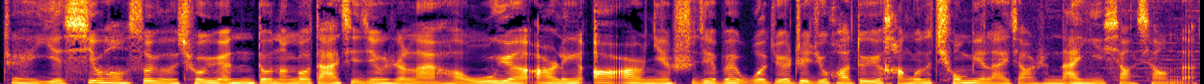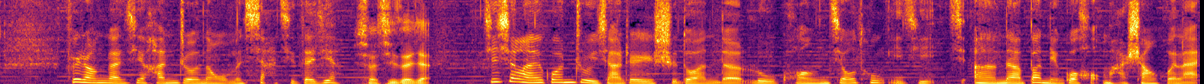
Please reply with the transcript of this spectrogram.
这也希望所有的球员都能够打起精神来哈！无缘2022年世界杯，我觉得这句话对于韩国的球迷来讲是难以想象的。非常感谢韩哲，那我们下期再见。下期再见。接下来关注一下这一时段的路况、交通以及……呃，那半点过后马上回来。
